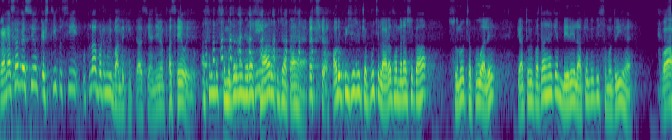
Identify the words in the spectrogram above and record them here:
ਰਾਣਾ ਸਾਹਿਬ ਵੈਸੇ ਉਹ ਕਿਸ਼ਤੀ ਤੁਸੀਂ ਉਤਲਾ ਬਟਨ ਵੀ ਬੰਦ ਕੀਤਾ ਸੀ ਹਾਂ ਜਿਵੇਂ ਫਸੇ ਹੋਏ ਹੋ असल में समुद्र में मेरा साह रुक जाता है अच्छा। और वो पीछे जो चप्पू चला रहा था मैंने उससे कहा सुनो चप्पू वाले क्या तुम्हें पता है कि मेरे इलाके में भी समुद्री है ਵਾਹ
